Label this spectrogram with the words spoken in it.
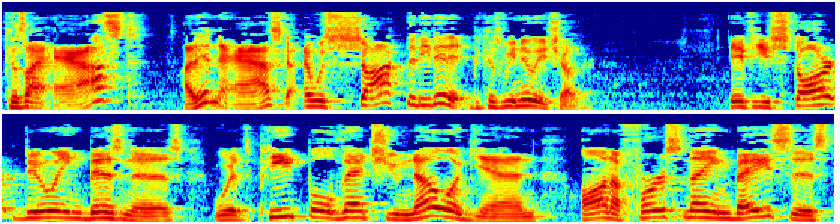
Because I asked? I didn't ask. I was shocked that he did it because we knew each other. If you start doing business with people that you know again on a first name basis,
